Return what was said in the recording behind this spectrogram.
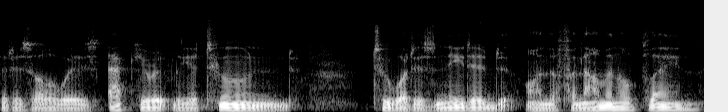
that is always accurately attuned to what is needed on the phenomenal plane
